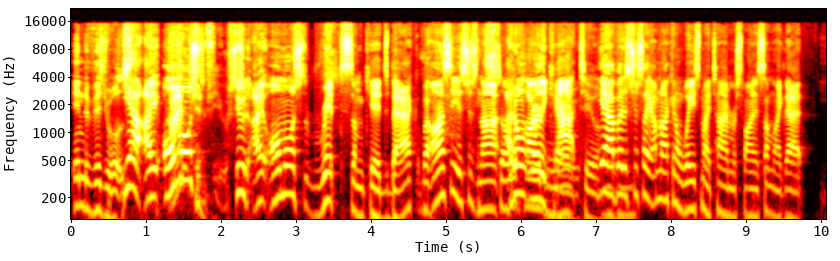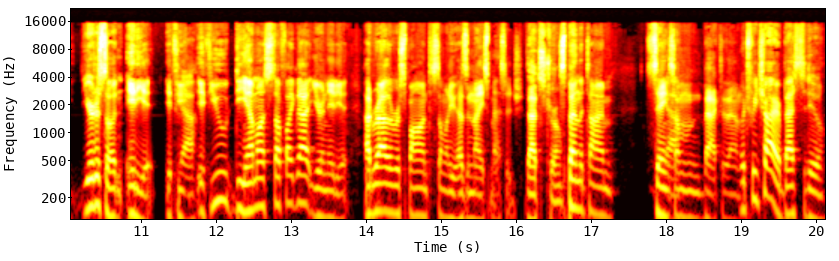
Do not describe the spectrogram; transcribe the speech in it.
individuals. Yeah, I almost, confused. dude. I almost ripped some kids back, but honestly, it's just not. so I don't hard really care. not to. Yeah, but it's mm-hmm. just like I'm not gonna waste my time responding to something like that. You're just an idiot if you Yeah. if you DM us stuff like that. You're an idiot. I'd rather respond to somebody who has a nice message. That's true. Spend the time saying Yeah. something back to them. which we try our best to do.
